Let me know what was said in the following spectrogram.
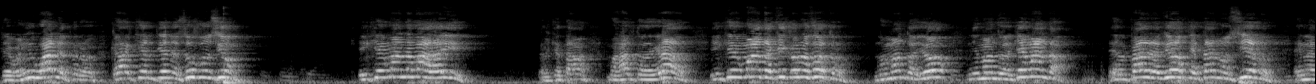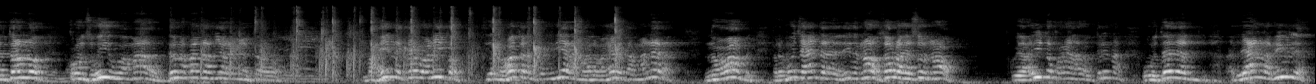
Te ven iguales, pero cada quien tiene su función. ¿Y quién manda más ahí? El que está más alto de grado. ¿Y quién manda aquí con nosotros? No mando yo, ni mando él. ¿Quién manda? El Padre Dios que está en los cielos, en el trono con su Hijo amado. De una parte Señor en esta hora. Imagínate qué bonito si nosotros entendiéramos el Evangelio de esta manera. No, hombre, pero mucha gente le dice, no, solo Jesús, no. Cuidadito con esa doctrina. Ustedes lean la Biblia.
